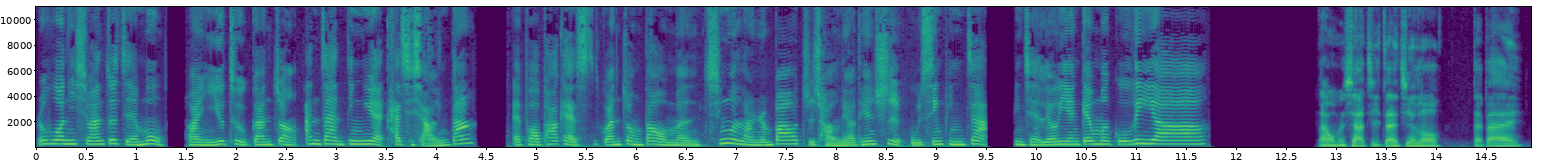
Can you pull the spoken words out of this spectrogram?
如果你喜欢这节目，欢迎 YouTube 观众按赞、订阅、开启小铃铛；Apple Podcast 观众到我们新闻懒人包职场聊天室五星评价，并且留言给我们鼓励哦。那我们下集再见喽，拜拜。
